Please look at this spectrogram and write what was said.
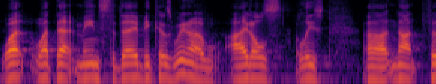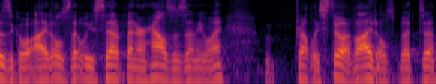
what, what that means today because we don't have idols, at least uh, not physical idols that we set up in our houses anyway. We probably still have idols, but uh,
